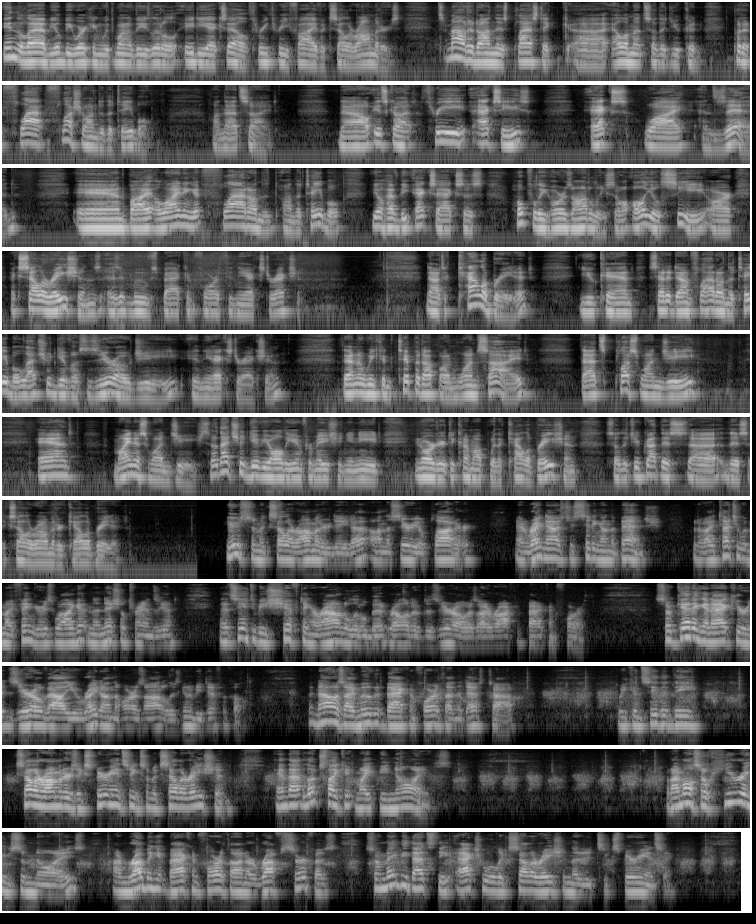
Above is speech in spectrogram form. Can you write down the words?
In the lab, you'll be working with one of these little ADXL 335 accelerometers. It's mounted on this plastic uh, element so that you could put it flat flush onto the table on that side. Now it's got three axes, X, Y, and Z. And by aligning it flat on the, on the table, you'll have the x-axis hopefully horizontally. So all you'll see are accelerations as it moves back and forth in the x direction. Now to calibrate it, you can set it down flat on the table. That should give us 0 g in the x direction. Then we can tip it up on one side. That's plus 1 g. And minus 1g. So that should give you all the information you need in order to come up with a calibration so that you've got this, uh, this accelerometer calibrated. Here's some accelerometer data on the serial plotter. And right now it's just sitting on the bench. But if I touch it with my fingers, well, I get an initial transient. And it seems to be shifting around a little bit relative to zero as I rock it back and forth. So getting an accurate zero value right on the horizontal is going to be difficult. But now as I move it back and forth on the desktop, we can see that the accelerometer is experiencing some acceleration, and that looks like it might be noise. But I'm also hearing some noise. I'm rubbing it back and forth on a rough surface, so maybe that's the actual acceleration that it's experiencing.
